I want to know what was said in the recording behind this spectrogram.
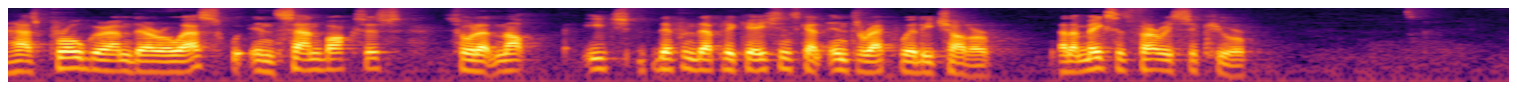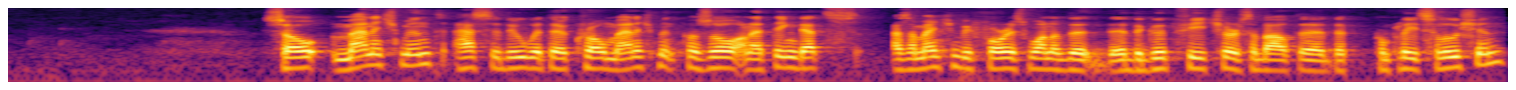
has programmed their OS in sandboxes so that not each different applications can interact with each other. And it makes it very secure. So management has to do with the Chrome Management Console, and I think that's, as I mentioned before, is one of the, the, the good features about the, the complete solution,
